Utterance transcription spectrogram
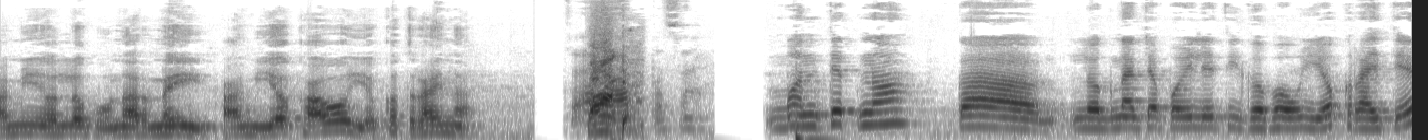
आम्ही अलग होणार नाही. आम्ही एक आहो एकच राहणार. म्हणतेत ना का लग्नाच्या पहिले तिघं भाऊ एक राहते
